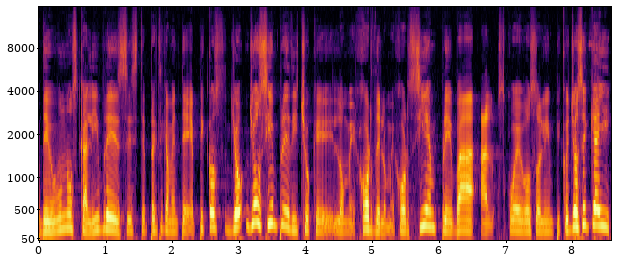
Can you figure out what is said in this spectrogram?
de unos calibres este, prácticamente épicos. Yo, yo siempre he dicho que lo mejor de lo mejor siempre va a los Juegos Olímpicos. Yo sé que hay,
